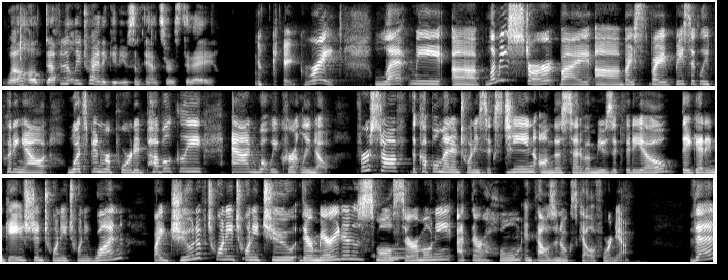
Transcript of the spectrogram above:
Well, I'll definitely try to give you some answers today. Okay, great. Let me uh, let me start by um, by by basically putting out what's been reported publicly and what we currently know. First off, the couple met in 2016 on the set of a music video. They get engaged in 2021. By June of 2022, they're married in a small ceremony at their home in Thousand Oaks, California. Then,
